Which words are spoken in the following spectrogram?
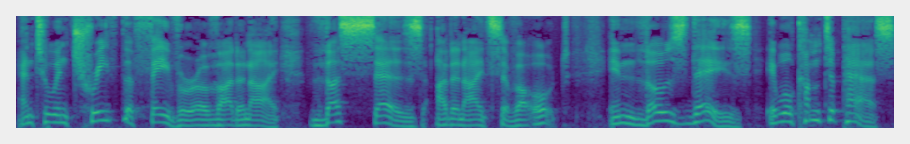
and to entreat the favor of Adonai. Thus says Adonai Tsevaot. In those days it will come to pass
